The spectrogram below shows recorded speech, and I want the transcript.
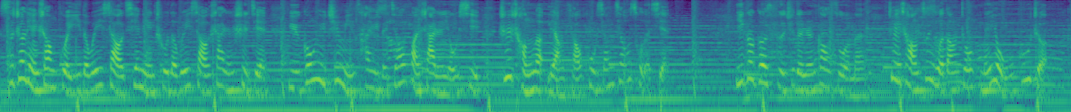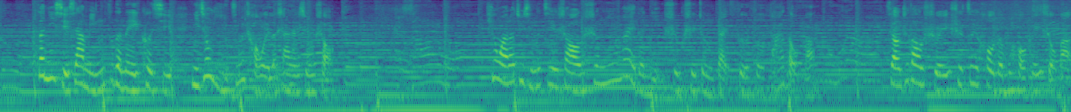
死者脸上诡异的微笑牵连出的微笑杀人事件，与公寓居民参与的交换杀人游戏织成了两条互相交错的线。一个个死去的人告诉我们，这场罪恶当中没有无辜者。在你写下名字的那一刻起，你就已经成为了杀人凶手。听完了剧情的介绍，声音外的你是不是正在瑟瑟发抖呢？想知道谁是最后的幕后黑手吗？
